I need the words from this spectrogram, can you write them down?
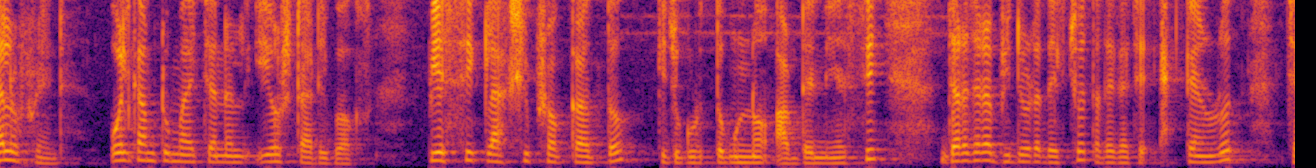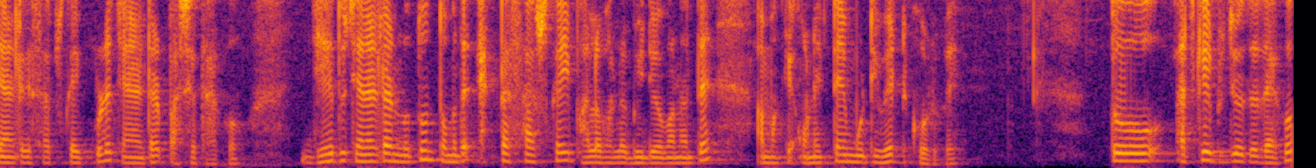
Hello friend welcome to my channel your study box PSC clerkship সংক্রান্ত কিছু গুরুত্বপূর্ণ আপডেট নিয়ে এসেছি। যারা যারা ভিডিওটা দেখছ, তাদের কাছে একটা অনুরোধ, চ্যানেলটাকে সাবস্ক্রাইব করে চ্যানেলটার পাশে থাকো। যেহেতু চ্যানেলটা নতুন, তোমাদের একটা সাবস্ক্রাইব ভালো ভালো ভিডিও বানাতে আমাকে অনেকটাই মোটিভেট করবে। তো আজকের ভিডিওতে দেখো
